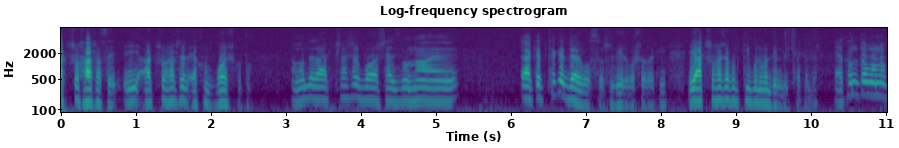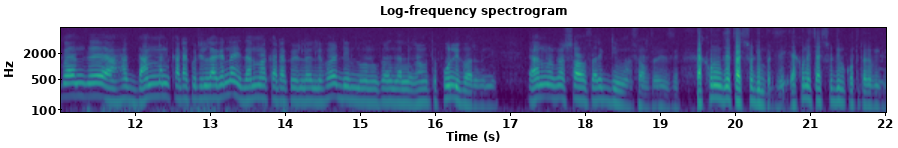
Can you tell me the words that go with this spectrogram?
আটশো হাঁস আছে এই আটশো হাঁসের এখন বয়স কত? আমাদের আটশো হাঁসের বয়স আজ মনে হয় একের থেকে দেড় বছর। দেড় বছর আর কি। এই আটশো হাঁস এখন কি পরিমাণ ডিম দিচ্ছে আপনাদের? এখন তো মনে করেন যে হাঁস ধান মান কাটাকুটি লাগে না এই ধান মান কাটাকুটি লাগলে পরে ডিম মনে করেন যে আল্লাহর রহমতে ফুলই পারবে ডিম আছে। এখন যে চারশো ডিম পাচ্ছে এখন এই চারশো ডিম কত টাকা বিক্রি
